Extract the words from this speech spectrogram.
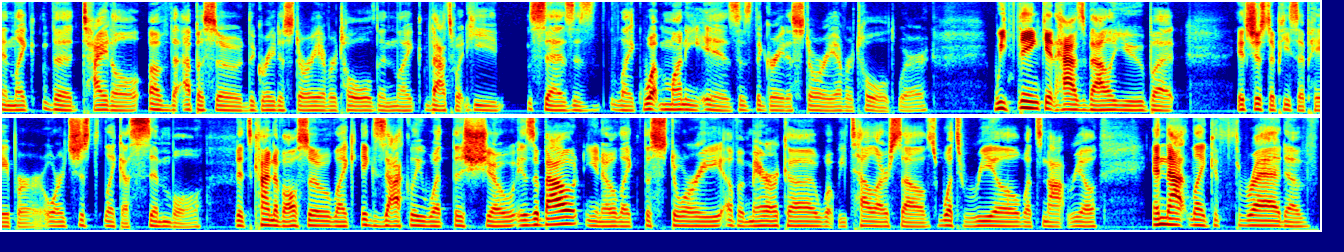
and like the title of the episode, the greatest story ever told, and like that's what he says is like what money is is the greatest story ever told, where we think it has value, but it's just a piece of paper or it's just like a symbol. It's kind of also like exactly what this show is about you know like the story of america what we tell ourselves what's real what's not real. And that like thread of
